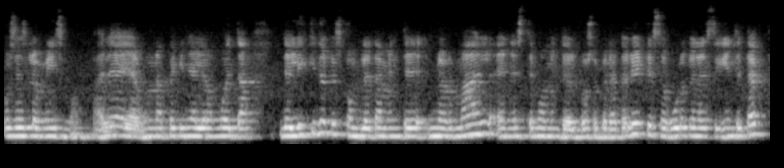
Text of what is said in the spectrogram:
pues es lo mismo, ¿vale? Hay alguna pequeña lengüeta de líquido que es completamente normal en este momento del postoperatorio y que seguro que en el siguiente TAC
